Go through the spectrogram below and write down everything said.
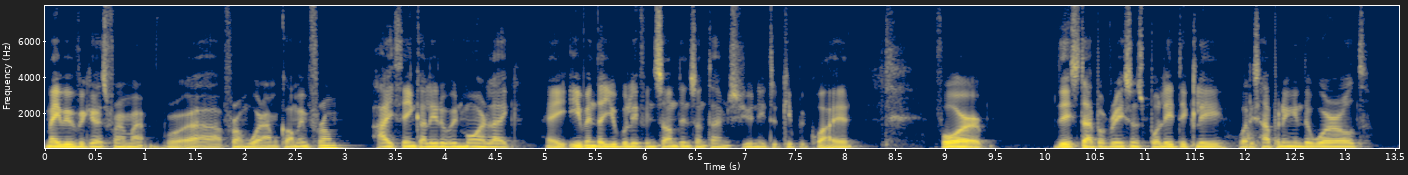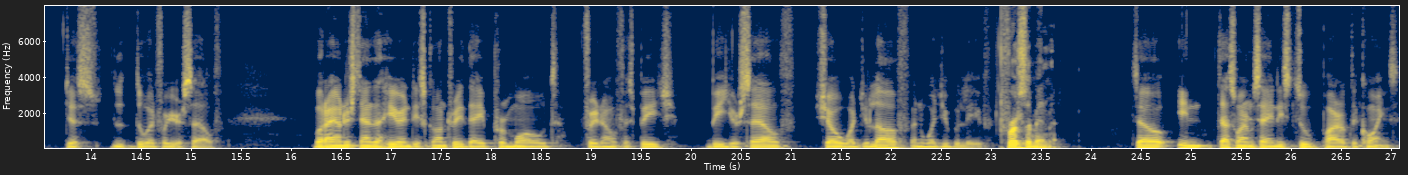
maybe because from uh, from where I'm coming from, I think a little bit more like, hey, even that you believe in something, sometimes you need to keep it quiet for this type of reasons politically, what is happening in the world, just l- do it for yourself. But I understand that here in this country, they promote freedom of speech, be yourself, show what you love and what you believe. First Amendment. So in that's what I'm saying. It's two part of the coins,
